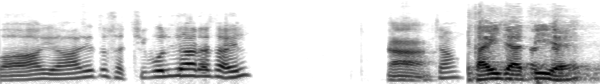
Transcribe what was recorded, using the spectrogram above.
واہ یار یہ تو سچی بولی جا رہا ہے ساحل۔ ہاں۔ اچھا۔ جاتی ہے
